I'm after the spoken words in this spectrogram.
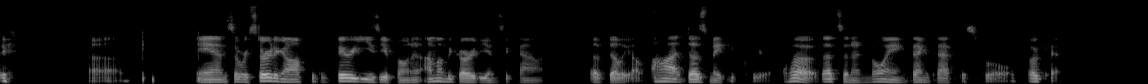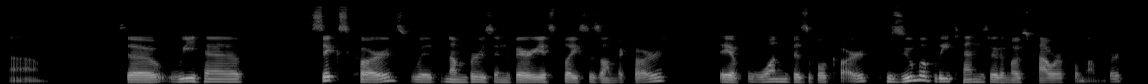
me, um, and so we're starting off with a very easy opponent. I'm on the Guardians account of Delial. Ah, it does make it clear. Oh, that's an annoying thing to have to scroll. Okay, um, so we have six cards with numbers in various places on the card. They have one visible card. Presumably, tens are the most powerful number.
